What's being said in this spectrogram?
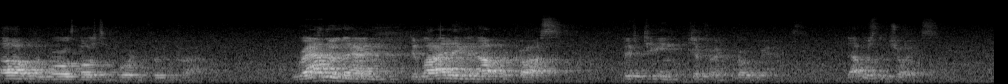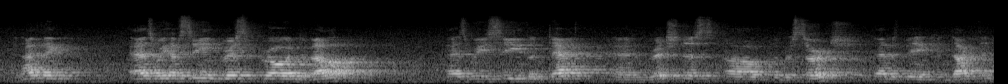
of the world's most important food crop, rather than dividing it up across 15 different programs. That was the choice. And I think as we have seen GRISP grow and develop, as we see the depth and richness of the research that is being conducted,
